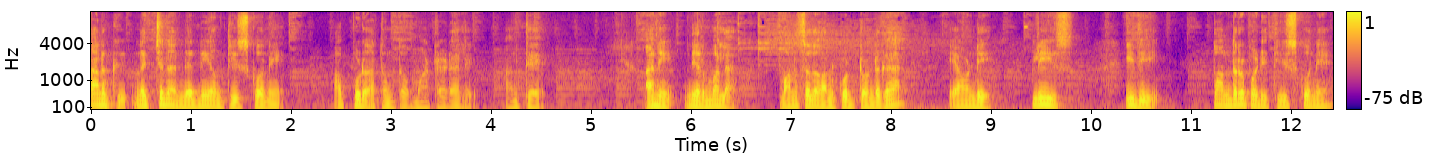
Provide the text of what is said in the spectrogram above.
తనకు నచ్చిన నిర్ణయం తీసుకొని అప్పుడు అతనితో మాట్లాడాలి. అంతే. అని నిర్మల మనసులో అనుకుంటుండగా ఏమండి ప్లీజ్ ఇది తొందరపడి తీసుకునే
